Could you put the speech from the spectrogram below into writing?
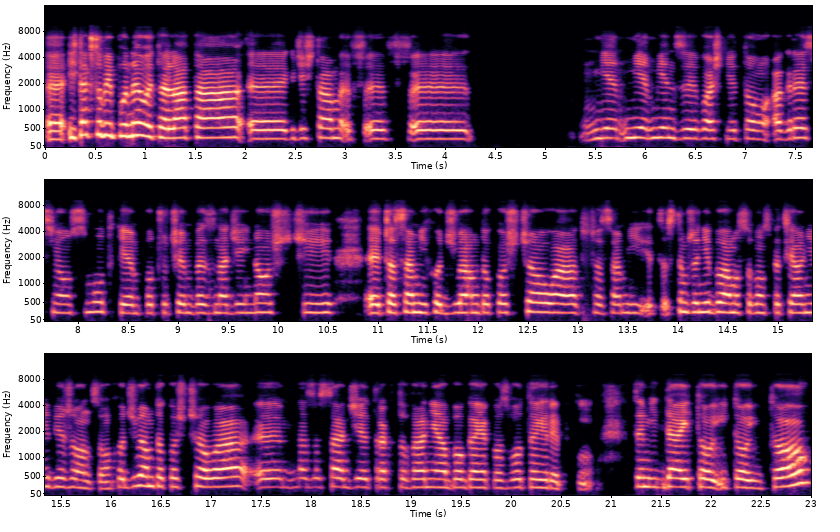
E, I tak sobie płynęły te lata, e, gdzieś tam w, w między właśnie tą agresją, smutkiem, poczuciem beznadziejności. E, czasami chodziłam do kościoła, czasami z tym, że nie byłam osobą specjalnie wierzącą. Chodziłam do kościoła e, na zasadzie traktowania Boga jako złotej rybki. Ty mi daj to i to i to,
